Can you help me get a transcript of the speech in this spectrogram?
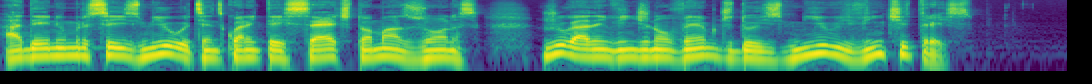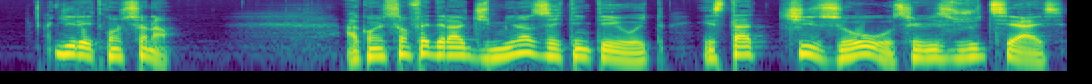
A DEI número 6.847 do Amazonas, julgada em 20 de novembro de 2023. Direito Constitucional. A Constituição Federal de 1988 estatizou os serviços judiciais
